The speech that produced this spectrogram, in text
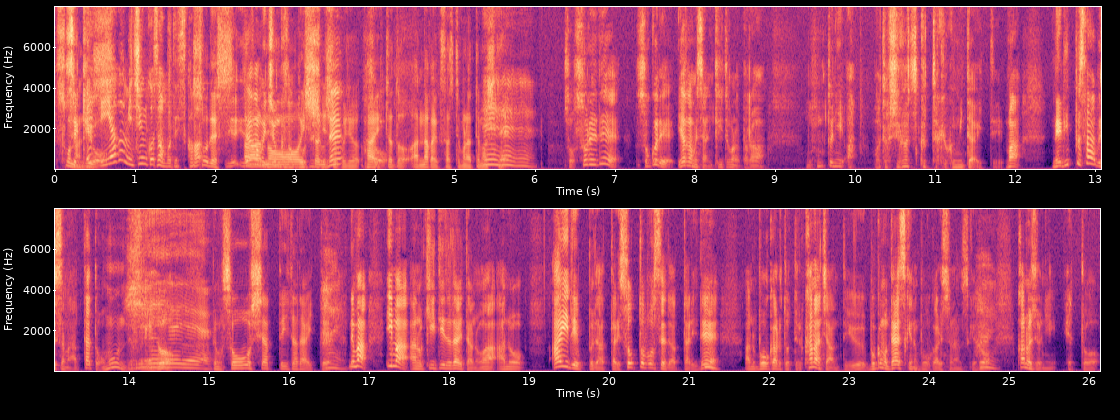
そうなんです。席を。え八神純子さんもですか？そうです。い八神純子さんと一緒にね。一緒に食事を。はいちょっとあ仲良くさせてもらってまして、ええええそうそれでそこで八神さんに聞いてもらったら本当にあ私が作った曲みたいって。まあねリップサービスもあったと思うんですけど、いえいえいえ。でもそうおっしゃっていただいて、はい。でまあ今あの聞いていただいたのはあのアイデップだったりソットボッセだったりで、あのボーカル取ってるかなちゃんっていう僕も大好きなボーカリストなんですけど、はい。彼女に、えっと、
